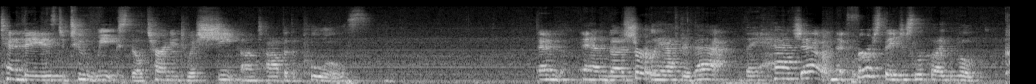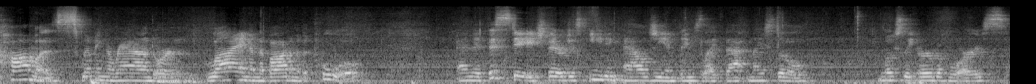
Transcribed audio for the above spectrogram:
10 days to two weeks, they'll turn into a sheet on top of the pools. And, and uh, shortly after that, they hatch out. And at first, they just look like little commas swimming around or lying on the bottom of the pool. And at this stage, they're just eating algae and things like that, nice little, mostly herbivores.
